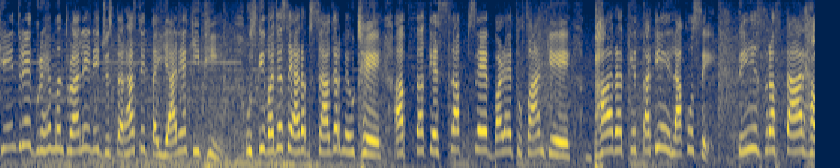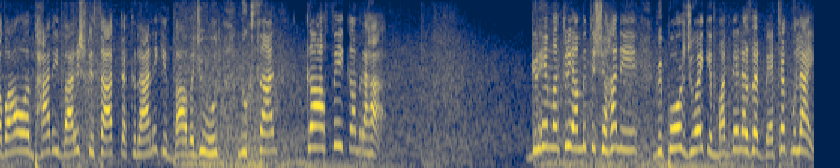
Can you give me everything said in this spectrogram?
केंद्रीय गृह मंत्रालय ने जिस तरह से तैयारियाँ की थी, उसकी वजह से अरब सागर में उठे अब तक के सबसे बड़े तूफ़ान के भारत के तटीय इलाकों से तेज रफ्तार हवाओं और भारी बारिश के साथ टकराने के बावजूद नुकसान काफ़ी कम रहा। गृह मंत्री अमित शाह ने विपोर्जोय के मद्देनजर बैठक बुलाई।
